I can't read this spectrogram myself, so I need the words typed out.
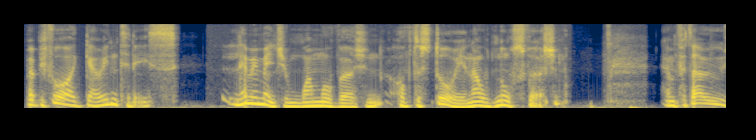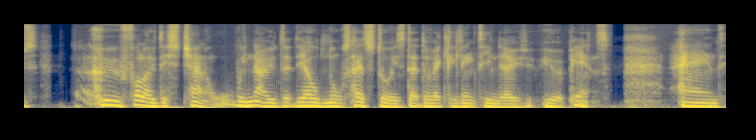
But before I go into this, let me mention one more version of the story, an Old Norse version. And for those who follow this channel, we know that the Old Norse had stories that directly linked Indo Europeans. And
